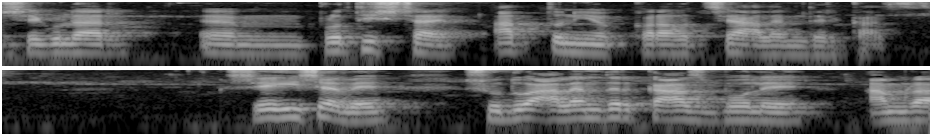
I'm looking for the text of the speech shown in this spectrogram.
সেগুলার প্রতিষ্ঠায় আত্মনিয়োগ করা হচ্ছে আলেমদের কাজ। সেই হিসাবে শুধু আলেমদের কাজ বলে আমরা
